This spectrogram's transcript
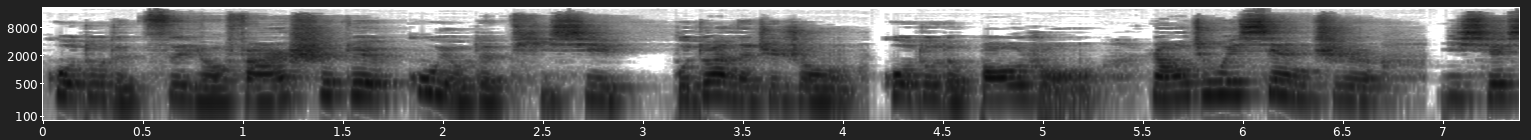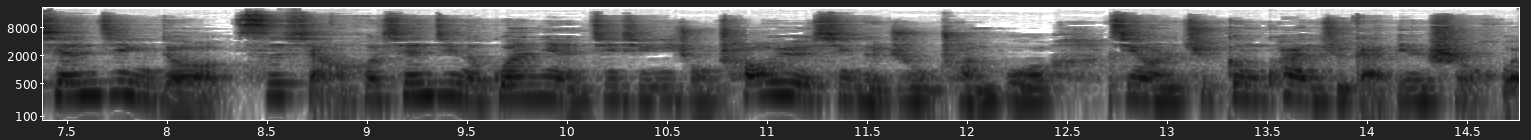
过度的自由，反而是对固有的体系不断的这种过度的包容，然后就会限制一些先进的思想和先进的观念进行一种超越性的这种传播，进而去更快的去改变社会。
